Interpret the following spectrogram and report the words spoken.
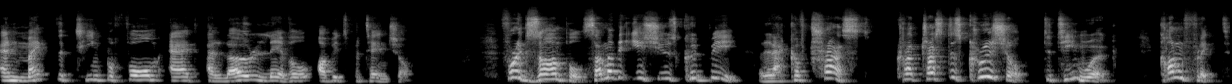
and make the team perform at a low level of its potential. For example, some of the issues could be lack of trust. Trust is crucial to teamwork, conflict,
